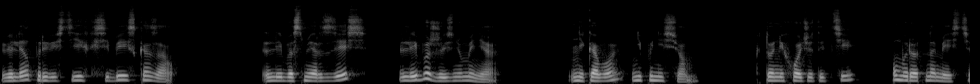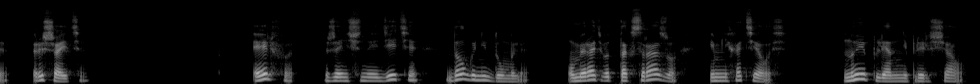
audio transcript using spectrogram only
велел привести их к себе и сказал, «Либо смерть здесь, либо жизнь у меня. Никого не понесем. Кто не хочет идти, умрет на месте. Решайте. Эльфы, женщины и дети долго не думали. Умирать вот так сразу им не хотелось. Но и плен не прельщал.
